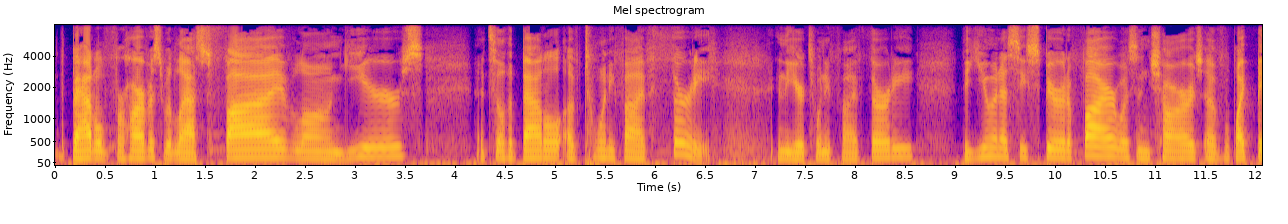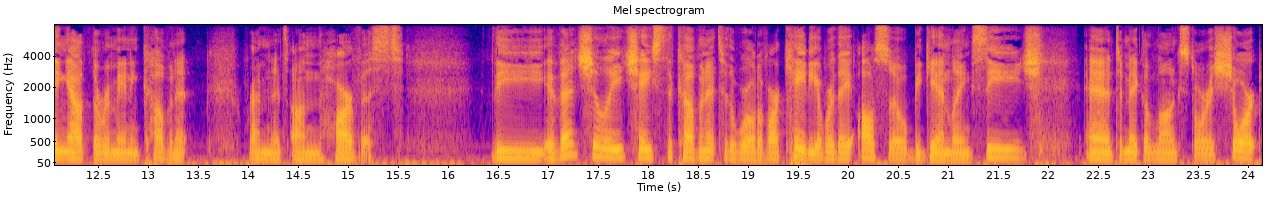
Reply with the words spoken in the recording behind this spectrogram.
The battle for Harvest would last five long years until the Battle of 2530. In the year 2530, the UNSC Spirit of Fire was in charge of wiping out the remaining Covenant remnants on Harvest. The eventually chased the Covenant to the world of Arcadia, where they also began laying siege. And to make a long story short,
